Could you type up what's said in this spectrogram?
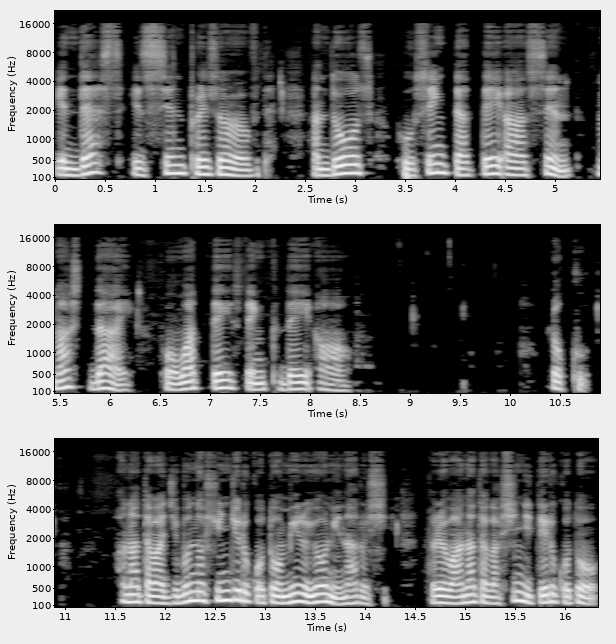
In death is sin preserved, and those who think that they are sin must die for what they think they are. 6. あなたは自分の信じることを見るようになるし、 それはあなたが信じていることを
